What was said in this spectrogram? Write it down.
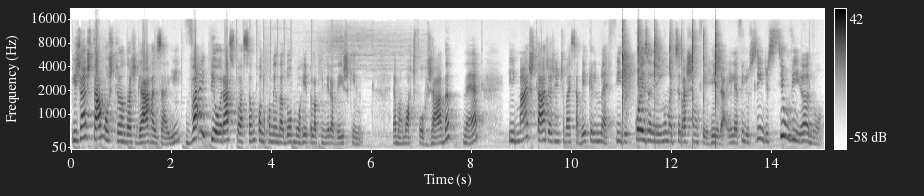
E já está mostrando as garras aí. Vai piorar a situação quando o comendador morrer pela primeira vez, que é uma morte forjada, né? E mais tarde a gente vai saber que ele não é filho coisa nenhuma de Sebastião Ferreira. Ele é filho sim de Silviano.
